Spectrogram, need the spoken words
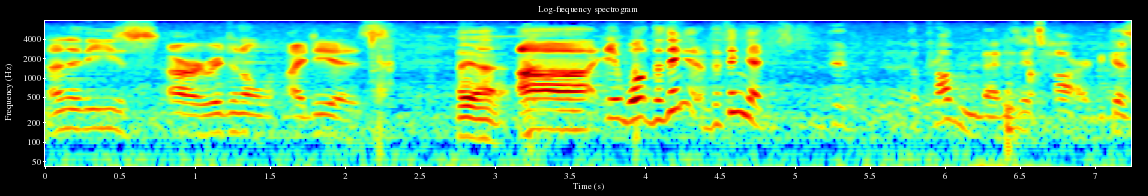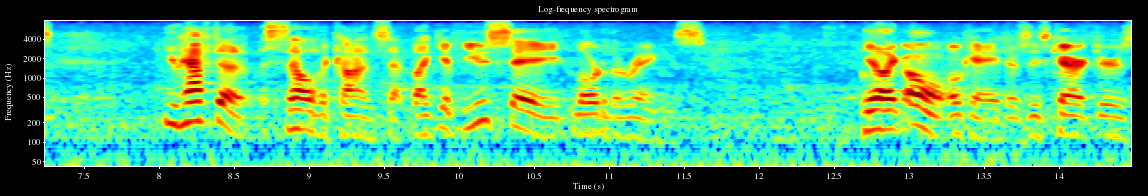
none of these are original ideas. yeah. Uh, it, well, the thing, the thing that the, the problem with that is it's hard because you have to sell the concept. Like if you say Lord of the Rings, you're like, oh, okay, there's these characters.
